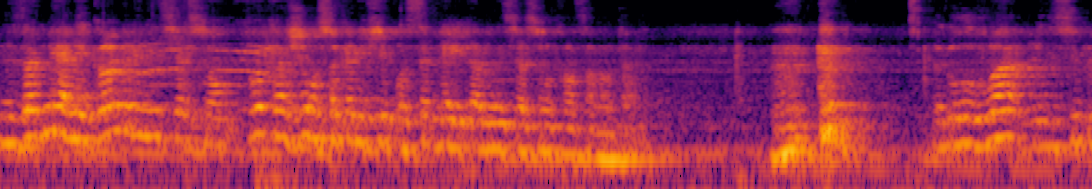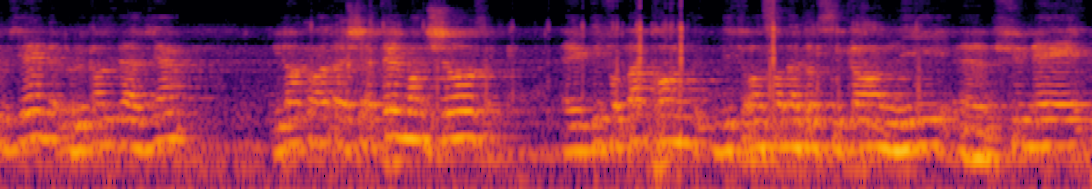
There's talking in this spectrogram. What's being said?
il nous admet à l'école de l'initiation pour qu'un jour on soit qualifié pour cette véritable initiation transcendantale. Le gourou voit, les disciples viennent, le candidat vient, il est encore attaché à tellement de choses, Et il dit qu'il ne faut pas prendre différents sortes d'intoxicants, ni euh, fumer,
